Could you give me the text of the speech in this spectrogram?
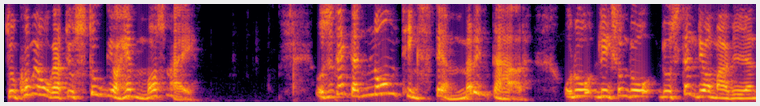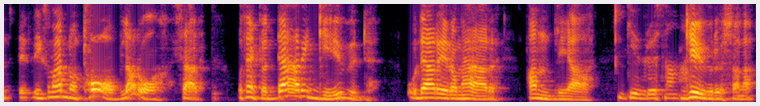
Då kommer jag ihåg att då stod jag hemma hos mig. Och så tänkte jag att någonting stämmer inte här. Och då, liksom, då, då ställde jag mig vid en, liksom hade någon tavla då. Så här, och tänkte där är Gud. Och där är de här andliga Gurusarna. gurusarna.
